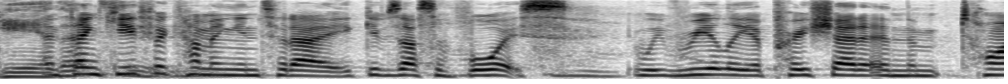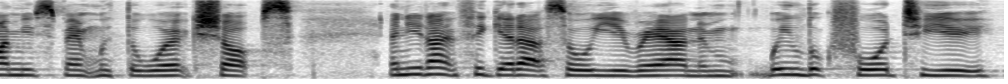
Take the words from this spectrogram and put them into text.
and thank you it, for yeah. coming in today. It gives us a voice. Mm. We really appreciate it and the time you've spent with the workshops. And you don't forget us all year round, and we look forward to you.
